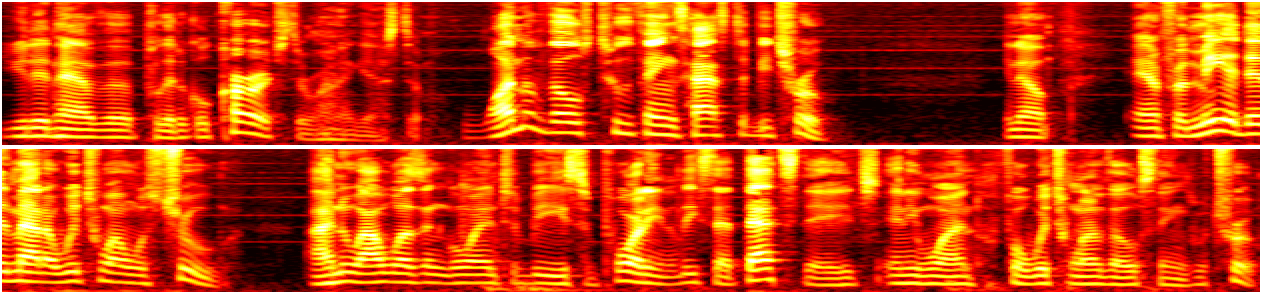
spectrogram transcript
you didn't have the political courage to run against him. One of those two things has to be true. You know, and for me, it didn't matter which one was true. I knew I wasn't going to be supporting, at least at that stage, anyone for which one of those things were true.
